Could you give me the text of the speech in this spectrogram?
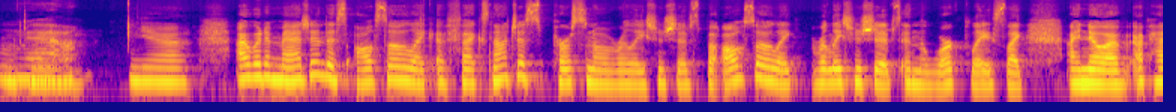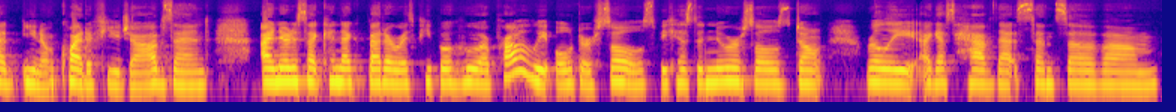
Mm-hmm. Yeah. Yeah. I would imagine this also like affects not just personal relationships, but also like relationships in the workplace. Like I know I've, I've had, you know, quite a few jobs and I notice I connect better with people who are probably older souls because the newer souls don't really, I guess, have that sense of, um,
